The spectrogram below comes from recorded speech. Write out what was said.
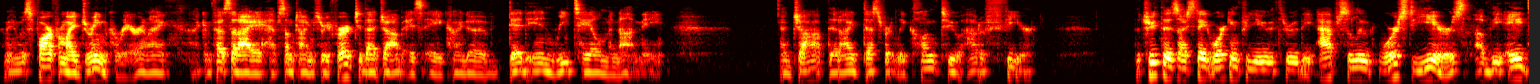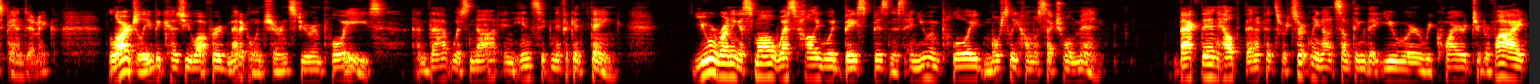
I mean, it was far from my dream career, and I, I confess that I have sometimes referred to that job as a kind of dead end retail monotony. A job that I desperately clung to out of fear. The truth is, I stayed working for you through the absolute worst years of the AIDS pandemic, largely because you offered medical insurance to your employees, and that was not an insignificant thing. You were running a small West Hollywood based business and you employed mostly homosexual men. Back then, health benefits were certainly not something that you were required to provide,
